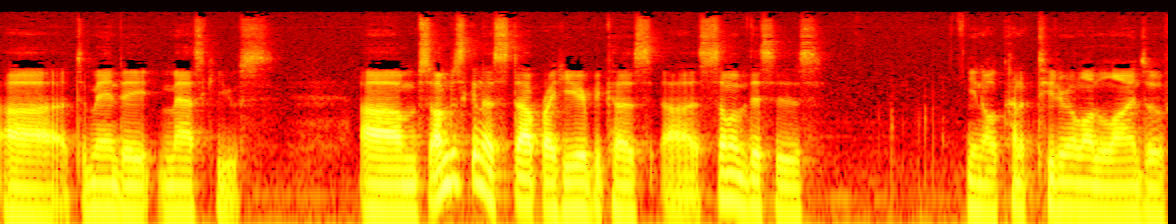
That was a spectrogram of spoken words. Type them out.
uh, to mandate mask use. Um, so I'm just going to stop right here because uh, some of this is, you know, kind of teetering along the lines of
